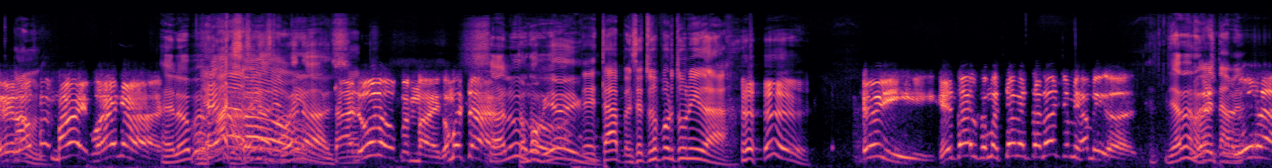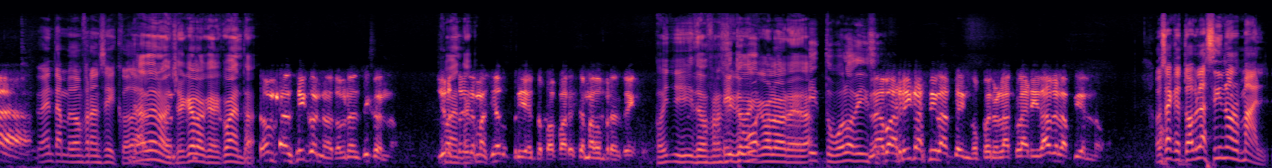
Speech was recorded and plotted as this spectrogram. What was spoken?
El. Open Mic, buenas. Hello, Open Mic. Buenas, buenas. Saludos, Open Mic, ¿cómo estás? Saludos. Estamos bien. Destápense tu oportunidad. Hey, ¿qué tal? ¿Cómo están esta noche, mis amigas? Ya de noche. Cuéntame. Cuéntame, don Francisco. Ya de noche. ¿Qué es lo que cuenta? Don Francisco no, Don Francisco no. Yo no soy demasiado prieto para parecerme a Don Francisco. Oye, ¿y don ¿Y Francisco de qué color era? y tu vos lo dices. La barriga sí la tengo, pero la claridad de la piel no. O sea que tú hablas así normal.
